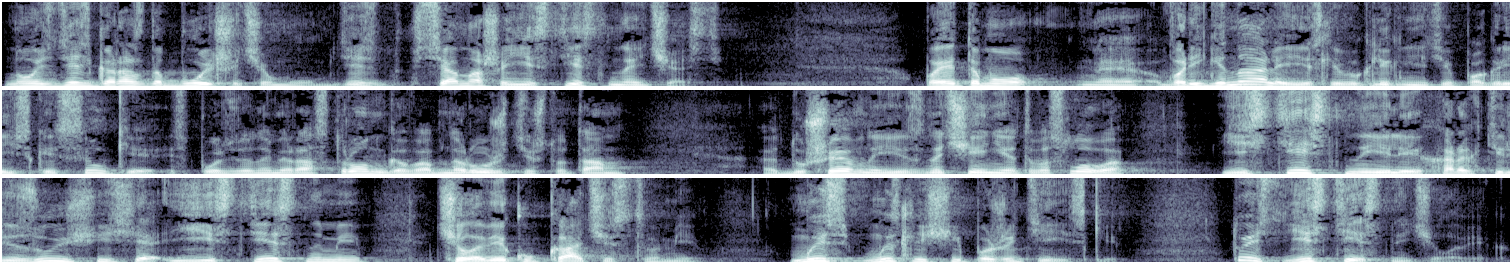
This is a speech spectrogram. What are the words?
Но здесь гораздо больше, чем ум. Здесь вся наша естественная часть. Поэтому э, в оригинале, если вы кликнете по греческой ссылке, используя номера Стронга, вы обнаружите, что там э, душевное и значение этого слова естественные или характеризующиеся естественными человеку качествами, мыс, мыслящий по-житейски. То есть естественный человек.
